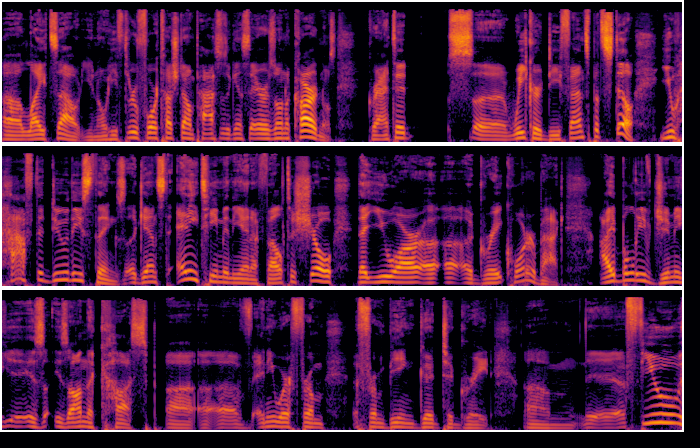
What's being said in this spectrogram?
uh, lights out. You know, he threw four touchdown passes against the Arizona Cardinals. Granted, uh, weaker defense, but still, you have to do these things against any team in the NFL to show that you are a, a great quarterback. I believe Jimmy is is on the cusp uh, of anywhere from from being good to great. Um, a few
